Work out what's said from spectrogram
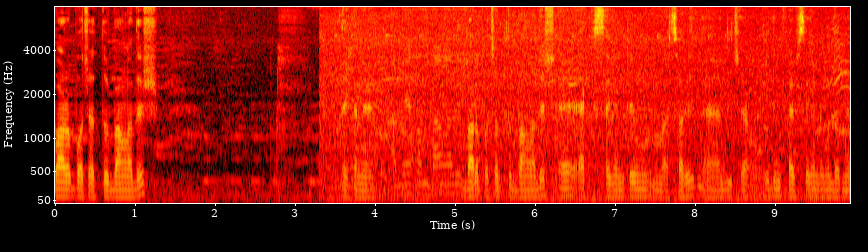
বারো পঁচাত্তর বাংলাদেশ। এখানে বারো পঁচাত্তর বাংলাদেশ এক সেকেন্ডে সরি দু চার উইদিন ফাইভ সেকেন্ডের মধ্যে আপনি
